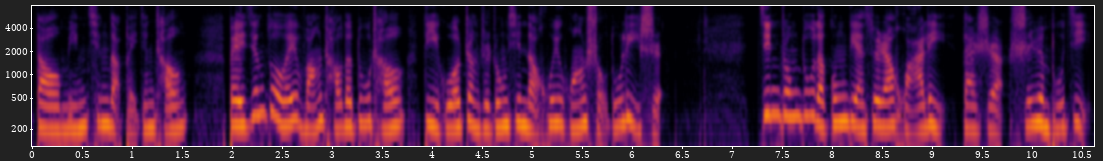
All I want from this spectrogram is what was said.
到明清的北京城。北京作为王朝的都城、帝国政治中心的辉煌首都历史。金中都的宫殿虽然华丽，但是时运不济，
